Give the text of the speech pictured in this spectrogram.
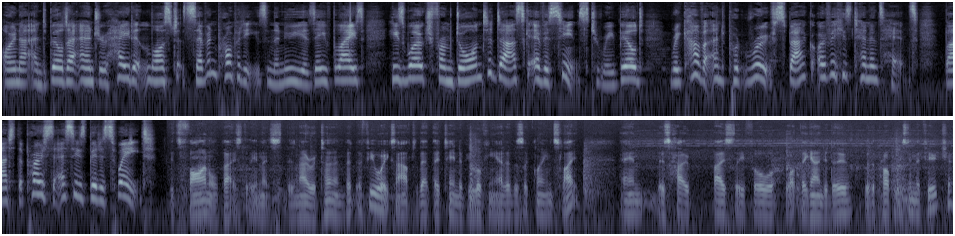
Owner and builder Andrew Hayden lost seven properties in the New Year's Eve blaze. He's worked from dawn to dusk ever since to rebuild, recover and put roofs back over his tenants' heads. But the process is bittersweet. It's final basically and there's no return. But a few weeks after that they tend to be looking at it as a clean slate and there's hope basically for what they're going to do with the properties in the future.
